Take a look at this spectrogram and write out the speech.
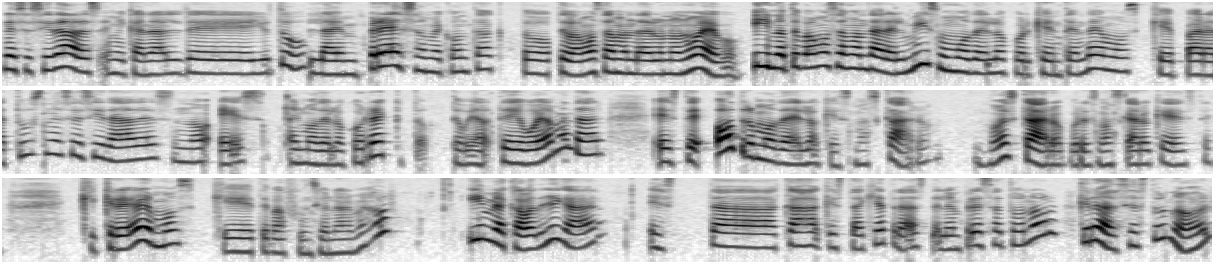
necesidades en mi canal de YouTube. La empresa me contactó, te vamos a mandar uno nuevo y no te vamos a mandar el mismo modelo porque entendemos que para tus necesidades no es el modelo correcto. Te voy a, te voy a mandar este otro modelo que es más caro no es caro, pero es más caro que este, que creemos que te va a funcionar mejor. Y me acaba de llegar esta caja que está aquí atrás de la empresa Tonor. Gracias Tonor.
